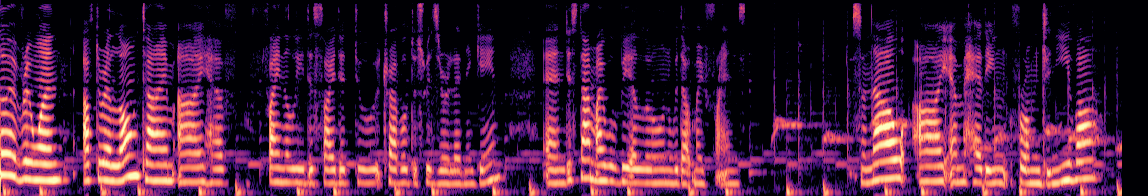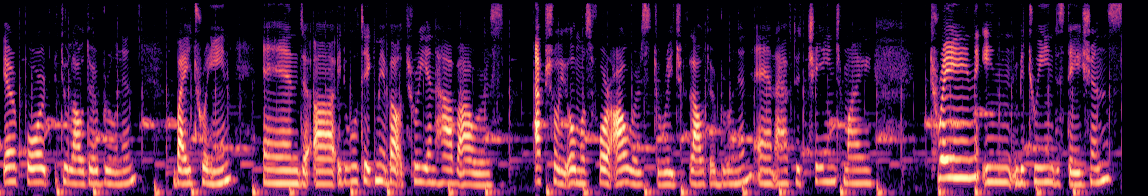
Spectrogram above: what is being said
Hello everyone! After a long time, I have finally decided to travel to Switzerland again, and this time I will be alone without my friends. So now I am heading from Geneva airport to Lauterbrunnen by train, and uh, it will take me about three and a half hours actually almost four hours to reach Lauterbrunnen, and I have to change my train in between the stations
